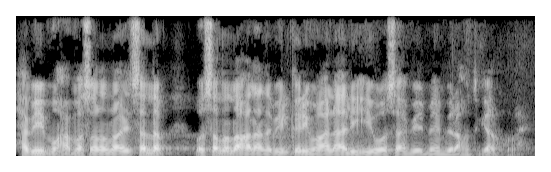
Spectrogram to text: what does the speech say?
Habib Muhammad sallallahu alayhi wa sallam. Wa sallallahu ala nabi al-karim wa ala alihi wa sahbihi ajma'in bi rahmatika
